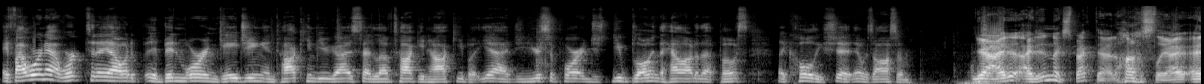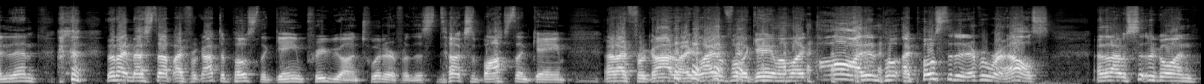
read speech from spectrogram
If I weren't at work today, I would have been more engaging and talking to you guys. I love talking hockey. But yeah, your support, just you blowing the hell out of that post, like holy shit, it was awesome. Yeah, I, did, I didn't expect that honestly. I and then then I messed up. I forgot to post the game preview on Twitter for this Ducks Boston game, and I forgot right right before the game. I'm like, oh, I didn't. Po-. I posted it everywhere else, and then I was sitting there going,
